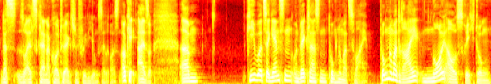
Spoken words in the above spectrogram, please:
Das so als kleiner Call to Action für die Jungs da draußen. Okay, also ähm, Keywords ergänzen und weglassen. Punkt Nummer zwei. Punkt Nummer drei, Neuausrichtung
